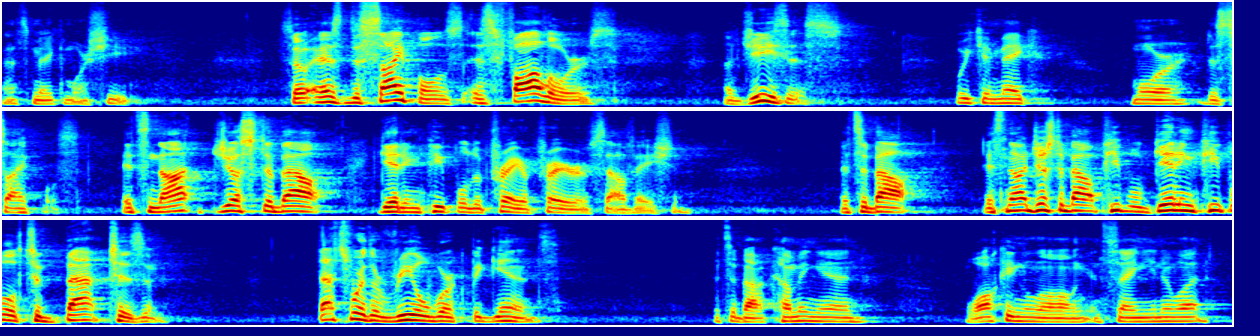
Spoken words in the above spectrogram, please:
That's make more sheep. So, as disciples, as followers of Jesus, we can make more disciples. It's not just about getting people to pray a prayer of salvation. It's about it's not just about people getting people to baptism. That's where the real work begins. It's about coming in, walking along, and saying, you know what?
